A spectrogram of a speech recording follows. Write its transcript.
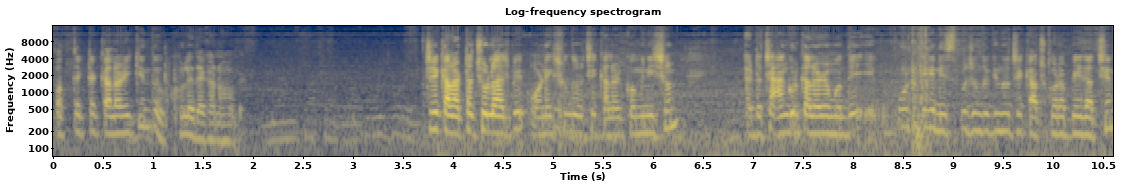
প্রত্যেকটা কালারই কিন্তু খুলে দেখানো হবে। যে কালারটা চলে আসবে। অনেক সুন্দর হচ্ছে কালার কম্বিনেশন এটা হচ্ছে আঙ্গুর কালারের মধ্যে। উপর থেকে নিচ পর্যন্ত কিন্তু হচ্ছে কাজ করা পেয়ে যাচ্ছেন।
